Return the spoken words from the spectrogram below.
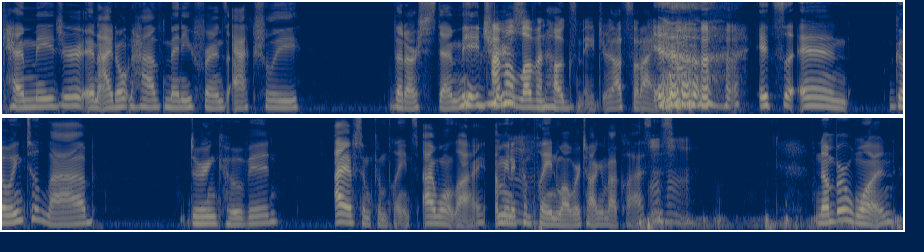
chem major and I don't have many friends actually that are STEM majors. I'm a love and hugs major. That's what I am. It's and going to lab during COVID, I have some complaints. I won't lie. I'm going to Mm. complain while we're talking about classes. Mhm. Number one,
